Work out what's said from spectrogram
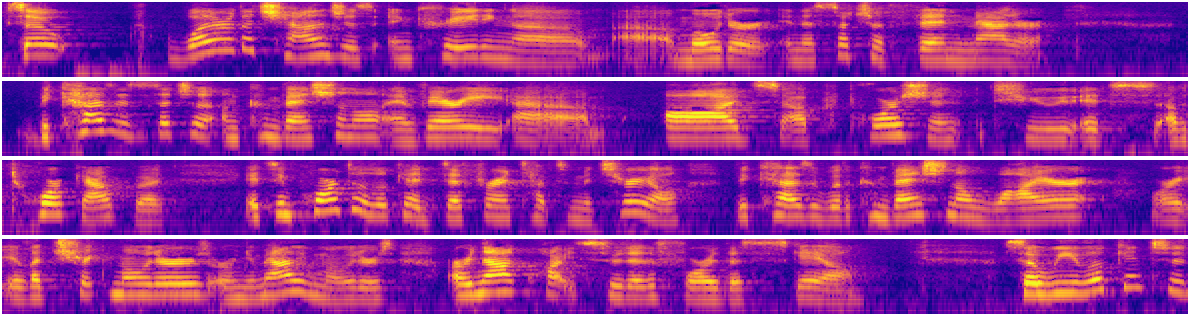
So what are the challenges in creating a, a motor in a, such a thin matter? Because it's such an unconventional and very um, odd uh, proportion to its uh, torque output, it's important to look at different types of material because with conventional wire or electric motors or pneumatic motors are not quite suited for this scale. So we look into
